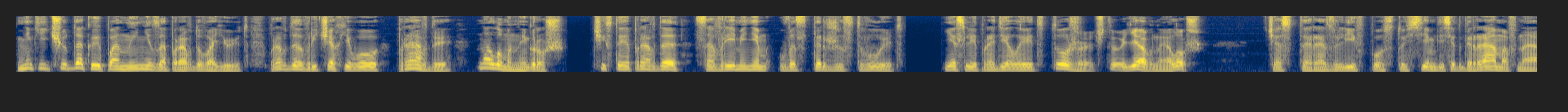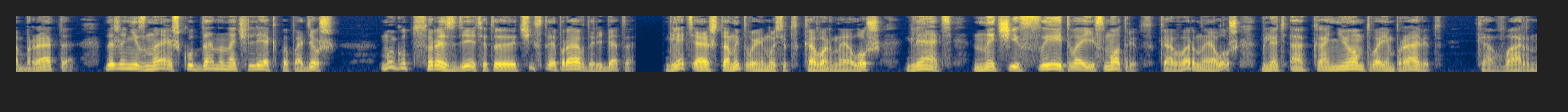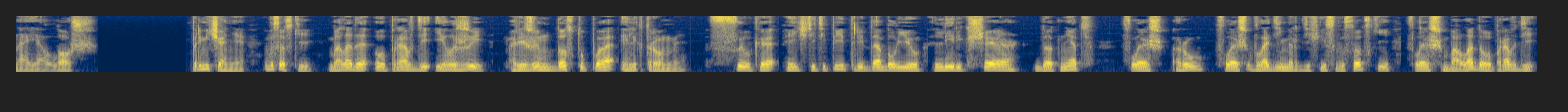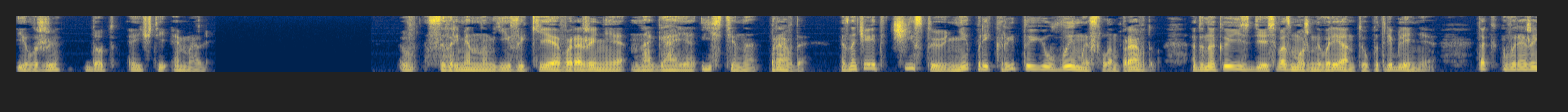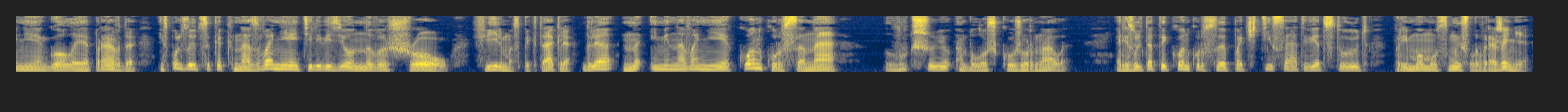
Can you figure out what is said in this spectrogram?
Некий чудак и поныне за правду воюет. Правда, в речах его правды наломанный грош. Чистая правда со временем восторжествует, если проделает то же, что явная ложь. Часто разлив по 170 граммов на брата, даже не знаешь, куда на ночлег попадешь. Могут раздеть, это чистая правда, ребята. Глядь, а штаны твои носит коварная ложь. Глядь, на часы твои смотрит коварная ложь. Глядь, а конем твоим правит коварная ложь. Примечание. Высоцкий. Баллада о правде и лжи. Режим доступа электронный. Ссылка http www.lyricshare.net слэш ру слэш Владимир Дефис Высоцкий слэш баллада о правде и лжи .html В современном языке выражение «нагая истина» — правда означает чистую, неприкрытую вымыслом правду. Однако и здесь возможны варианты употребления. Так выражение «голая правда» используется как название телевизионного шоу, фильма, спектакля для наименования конкурса на лучшую обложку журнала. Результаты конкурса почти соответствуют прямому смыслу выражения.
